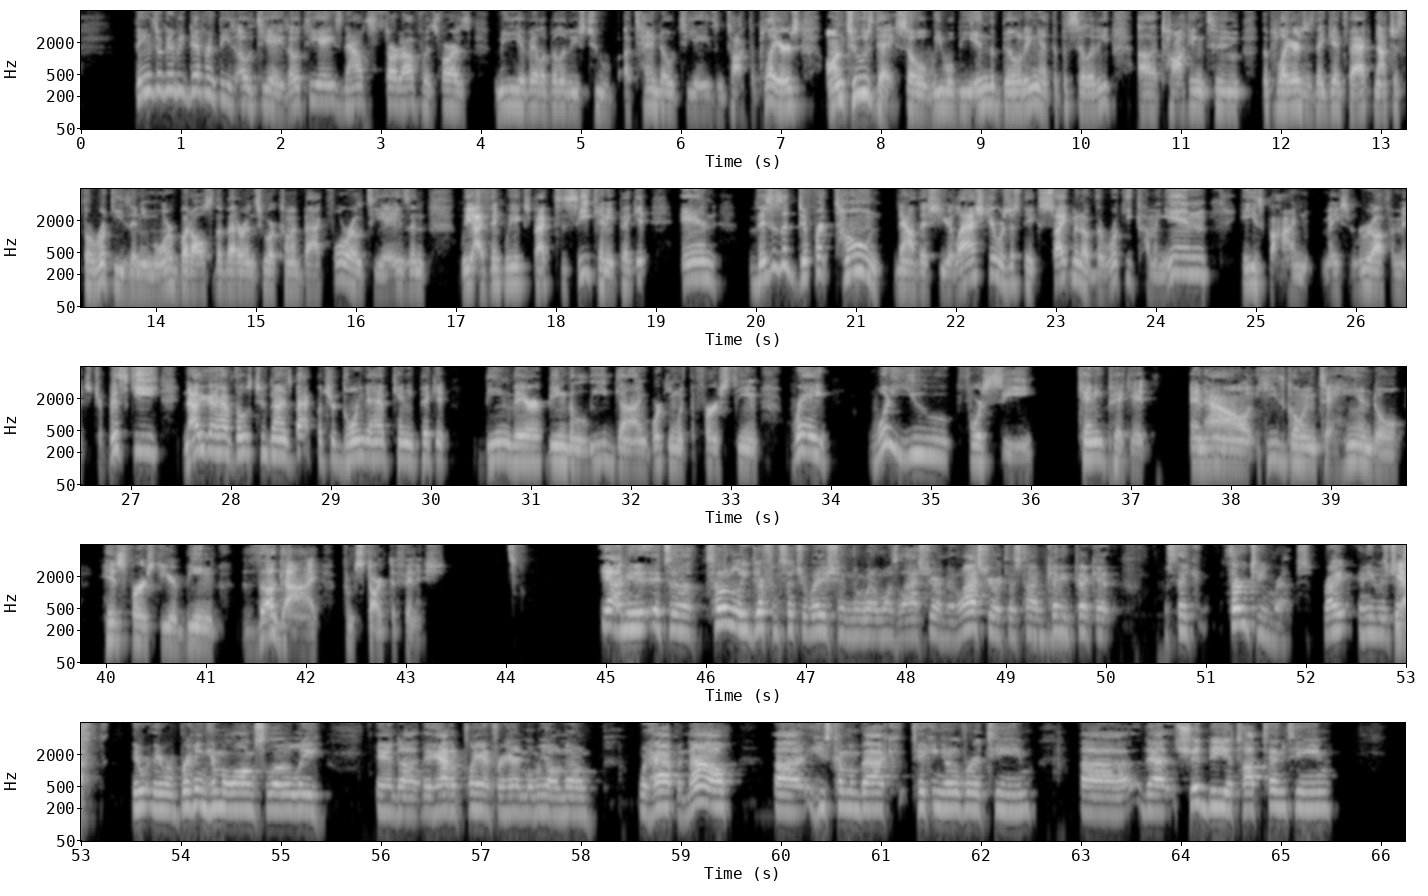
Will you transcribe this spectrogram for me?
things are going to be different these OTAs. OTAs now start off as far as media availabilities to attend OTAs and talk to players on Tuesday. So we will be in the building at the facility uh, talking to the players as they get back, not just the rookies anymore, but also the veterans who are coming back for OTAs. And we, I think we expect to see Kenny Pickett and this is a different tone now this year. Last year was just the excitement of the rookie coming in. He's behind Mason Rudolph and Mitch Trubisky. Now you're going to have those two guys back, but you're going to have Kenny Pickett being there, being the lead guy, working with the first team. Ray, what do you foresee Kenny Pickett and how he's going to handle his first year being the guy from start to finish? Yeah, I mean, it's a totally different situation than what it was last year. I mean, last year at this time, Kenny Pickett was taking third team reps, right? And he was just, yeah. they, were, they were bringing him along slowly, and uh, they had a plan for him, and we all know what happened. Now, uh, he's coming back, taking over a team uh, that should be a top 10 team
